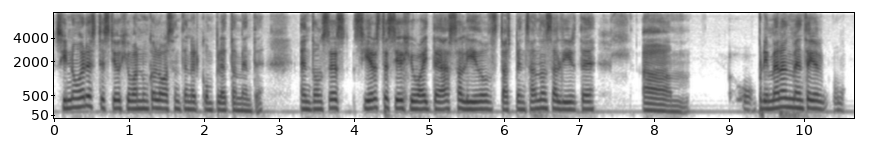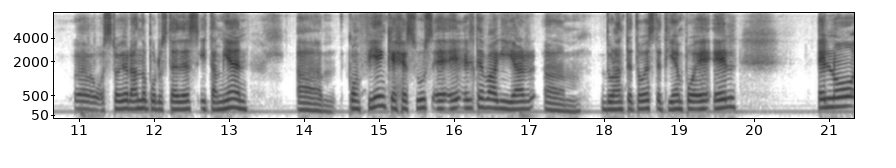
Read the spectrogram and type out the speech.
si no eres testigo de Jehová, nunca lo vas a entender completamente. Entonces, si eres testigo de Jehová y te has salido, estás pensando en salirte, primeramente uh, estoy orando por ustedes y también confía que Jesús, e, e, Él, te va a guiar durante todo este tiempo. E, él, él no,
